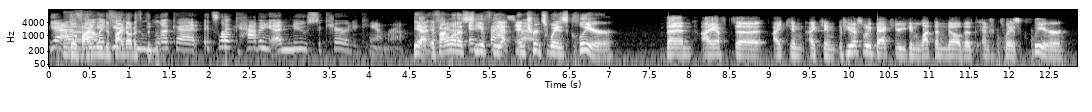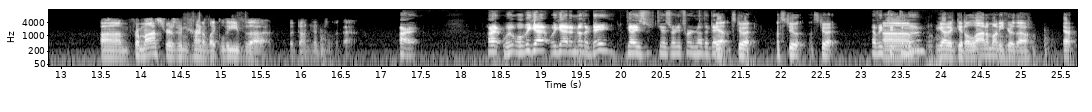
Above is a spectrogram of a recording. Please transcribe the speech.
Yeah, So if I need like to find out if the- look at it's like having a new security camera. Yeah, if I want to see if the fast mode. entranceway is clear, then I have to. I can. I can. If you have somebody back here, you can let them know that the entranceway is clear um, from monsters when you're trying to like leave the the dungeon or something like that. All right. All right. Well, we got we got another day. You guys, you guys ready for another day? Yeah, let's do it. Let's do it. Let's do it. Have we picked the Um, moon? we got to get a lot of money here, though. Yep.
